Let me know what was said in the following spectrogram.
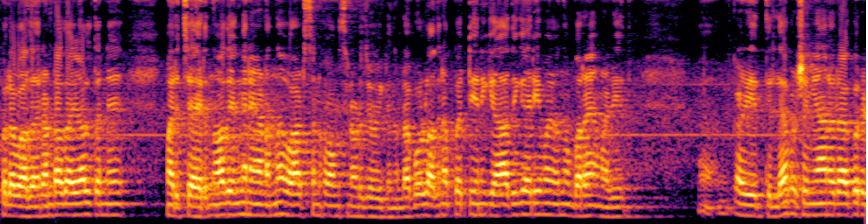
കൊലപാതകം രണ്ടാമത് അയാൾ തന്നെ മരിച്ചായിരുന്നു. അതെങ്ങനെയാണെന്ന് വാട്സൺ ഹോംസിനോട് ചോദിക്കുന്നുണ്ട്. അപ്പോൾ അതിനെപ്പറ്റി എനിക്ക് ആധികാരികമായി ഒന്നും പറയാൻ കഴിയ കഴിയത്തില്ല. പക്ഷേ ഞാൻ ഒരാൾക്കൊരു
